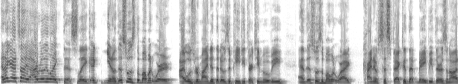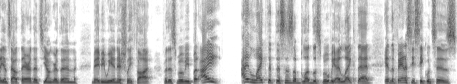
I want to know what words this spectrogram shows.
And I gotta tell you, I really like this. Like, you know, this was the moment where I was reminded that it was a PG 13 movie. And this was the moment where I kind of suspected that maybe there's an audience out there that's younger than maybe we initially thought for this movie. But I I like that this is a bloodless movie. I like that in the fantasy sequences,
